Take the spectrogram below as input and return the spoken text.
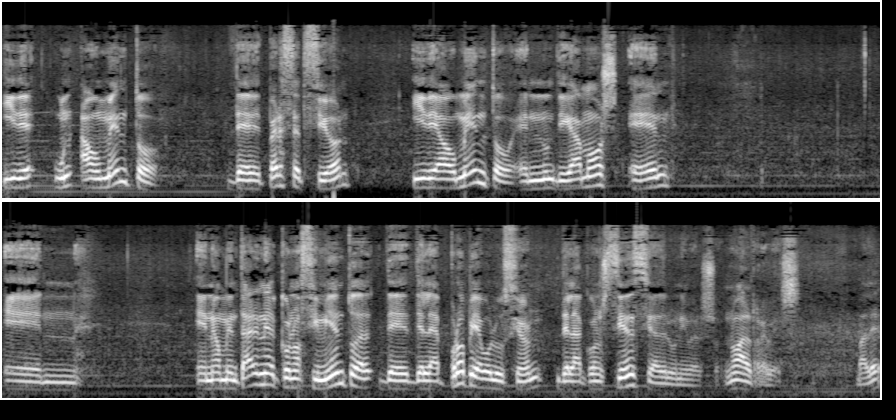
y de un aumento de percepción y de aumento en, digamos, en, en, en aumentar en el conocimiento de, de la propia evolución de la conciencia del universo, no al revés, ¿vale?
